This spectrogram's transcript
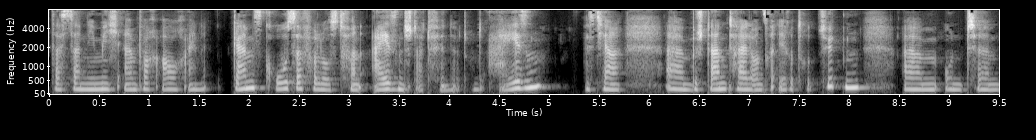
dass dann nämlich einfach auch ein ganz großer Verlust von Eisen stattfindet. Und Eisen ist ja äh, Bestandteil unserer Erythrozyten ähm, und ähm,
